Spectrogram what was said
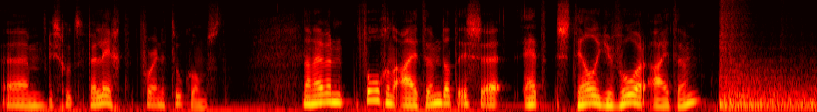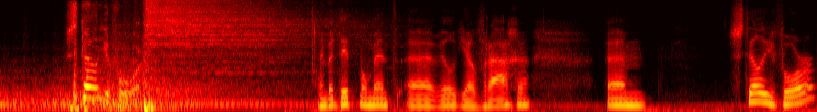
ehm, Is goed. wellicht voor in de toekomst. Dan hebben we een volgende item. Dat is eh, het stel je voor item. Stel je voor. En bij dit moment eh, wil ik jou vragen. ehm, stel je voor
